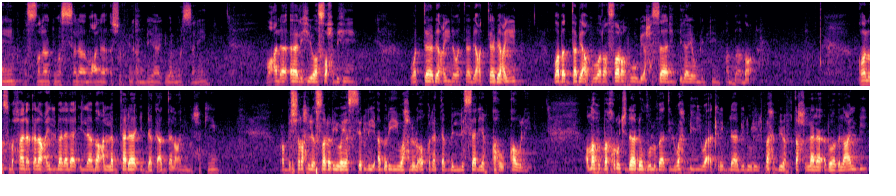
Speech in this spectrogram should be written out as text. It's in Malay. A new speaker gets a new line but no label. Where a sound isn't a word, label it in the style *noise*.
أجمعين والصلاة والسلام على أشرف الأنبياء والمرسلين وعلى آله وصحبه والتابعين وتابع التابعين ومن تبعه ونصره بإحسان إلى يوم الدين أما بعد. قالوا سبحانك لا علم لنا إلا ما علمتنا إنك أنت العليم الحكيم. رب اشرح لي صدري ويسر لي أمري واحلل عقدة من لساني يفقه قولي. اللهم اخرجنا من ظلمات الوهم وأكرمنا بنور الفهم وافتح لنا أبواب العلم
